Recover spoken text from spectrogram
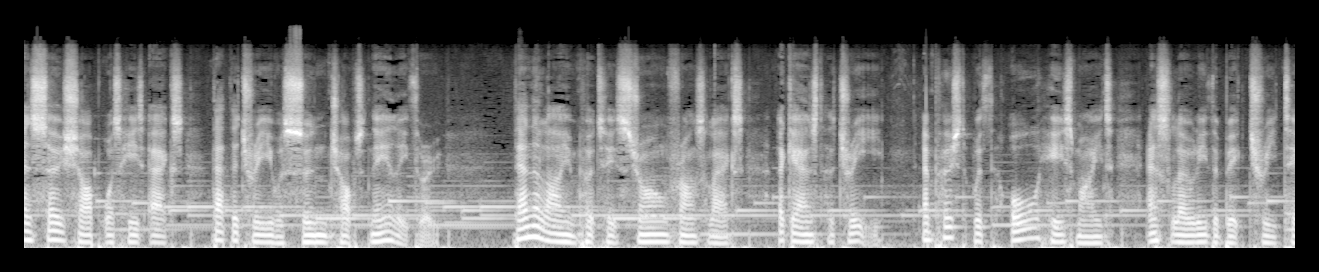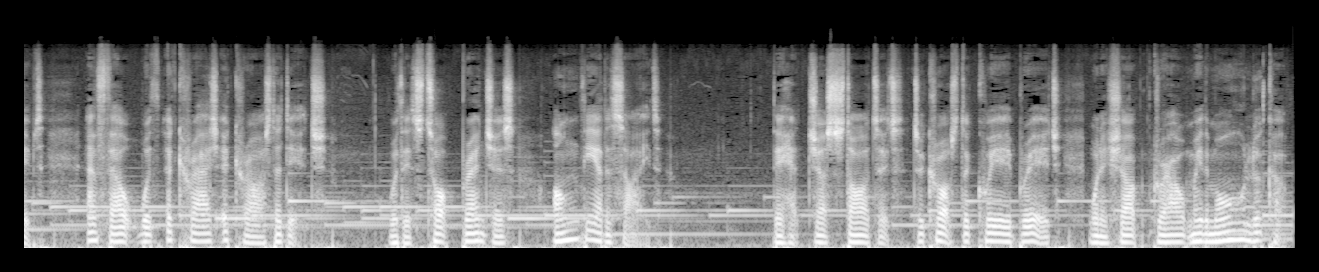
and so sharp was his axe that the tree was soon chopped nearly through. Then the Lion put his strong front legs against the tree and pushed with all his might, and slowly the big tree tipped and fell with a crash across the ditch, with its top branches on the other side. They had just started to cross the queer bridge when a sharp growl made them all look up.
